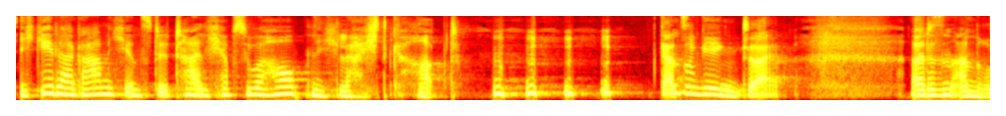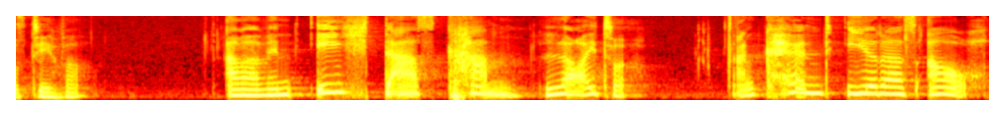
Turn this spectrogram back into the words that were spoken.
Ich gehe da gar nicht ins Detail. Ich habe es überhaupt nicht leicht gehabt. Ganz im Gegenteil. Aber das ist ein anderes Thema. Aber wenn ich das kann, Leute, dann könnt ihr das auch.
